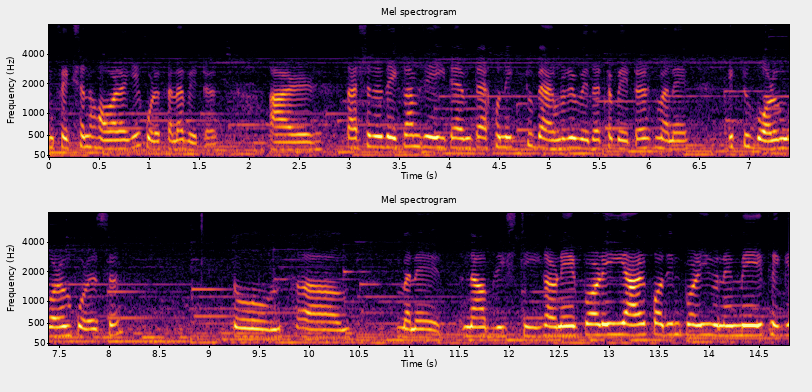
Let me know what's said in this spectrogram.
ইনফেকশন হওয়ার আগে করে ফেলা বেটার আর তার সাথে দেখলাম যে এই টাইমটা এখন একটু ব্যাঙ্গালোরের ওয়েদারটা বেটার মানে একটু গরম গরম পড়েছে। তো মানে না বৃষ্টি, কারণ এরপরেই আর কদিন পরেই মানে মে থেকে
